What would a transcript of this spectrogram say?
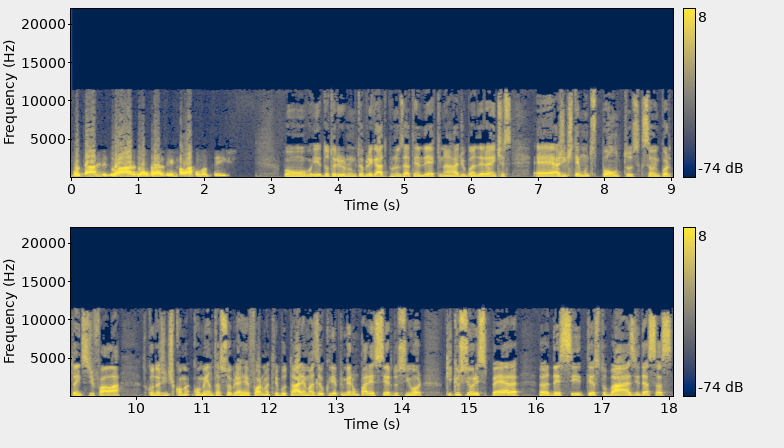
Boa tarde, Eduardo. É um prazer falar com vocês. Bom, doutor Igor, muito obrigado por nos atender aqui na Rádio Bandeirantes. É, a gente tem muitos pontos que são importantes de falar quando a gente comenta sobre a reforma tributária, mas eu queria primeiro um parecer do senhor. O que, que o senhor espera uh, desse texto base, dessas,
